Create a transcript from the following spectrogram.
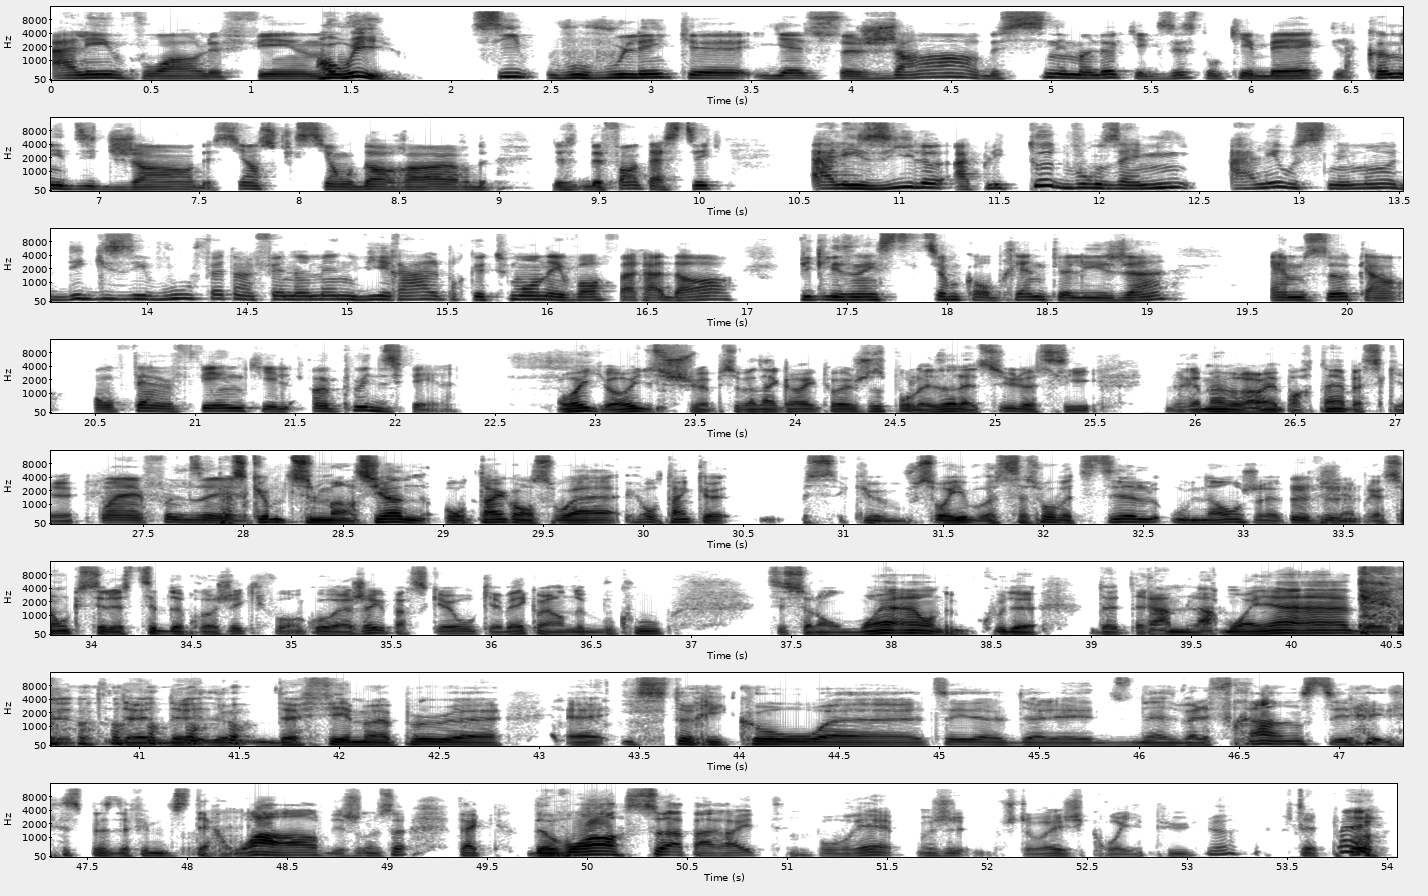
allez voir le film Ah oui, si vous voulez qu'il y ait ce genre de cinéma-là qui existe au Québec, la comédie de genre, de science-fiction, d'horreur, de, de- de fantastique, allez-y, appelez tous vos amis, allez au cinéma, déguisez-vous, faites un phénomène viral pour que tout le monde aille voir Farador, puis que les institutions comprennent que les gens aiment ça quand on fait un film qui est un peu différent. Oui, oui, je suis absolument d'accord avec toi. Juste pour le dire là-dessus, c'est vraiment, vraiment important parce que. Ouais, faut le dire. Parce que comme tu le mentionnes, autant qu'on soit. Autant que, que vous soyez, ce soit votre style ou non, j'ai Mhm. l'impression que c'est le type de projet qu'il faut encourager parce qu'au Québec, on a beaucoup. C'est selon moi, hein, on a beaucoup de, de drames larmoyants, de, de, de, films un peu euh, euh, historico, euh, tu de, la Nouvelle-France, tu espèces de films du terroir, des choses comme ça. Fait que de voir ça apparaître, pour vrai, moi, je, je te vois, j'y croyais plus. là. J'étais pas. Ouais.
